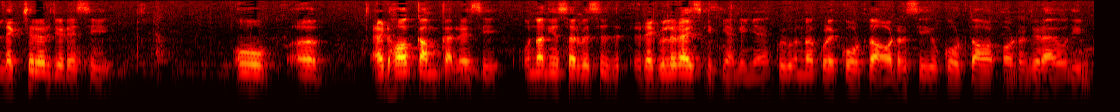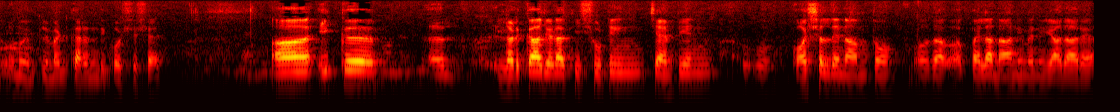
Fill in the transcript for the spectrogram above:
ਲੈਕਚਰਰ ਜਿਹੜੇ ਸੀ ਉਹ ਐਡ ਹੌਕ ਕੰਮ ਕਰ ਰਹੇ ਸੀ। ਉਹਨਾਂ ਦੀਆਂ ਸਰਵਿਸਿਜ਼ ਰੈਗੂਲਰਾਈਜ਼ ਕੀਤੀਆਂ ਗਈਆਂ। ਕੋਈ ਉਹਨਾਂ ਕੋਲੇ ਕੋਰਟ ਦਾ ਆਰਡਰ ਸੀ ਉਹ ਕੋਰਟ ਦਾ ਆਰਡਰ ਜਿਹੜਾ ਹੈ ਉਹਦੀ ਉਹਨੂੰ ਇੰਪਲੀਮੈਂਟ ਕਰਨ ਦੀ ਕੋਸ਼ਿਸ਼ ਹੈ। ਇੱਕ ਲੜਕਾ ਜਿਹੜਾ ਕਿ ਸ਼ੂਟਿੰਗ ਚੈਂਪੀਅਨ ਕੌਸ਼ਲ ਦੇ ਨਾਮ ਤੋਂ ਉਹਦਾ ਪਹਿਲਾ ਨਾਮ ਨਹੀਂ ਮੈਨੂੰ ਯਾਦ ਆ ਰਿਹਾ।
